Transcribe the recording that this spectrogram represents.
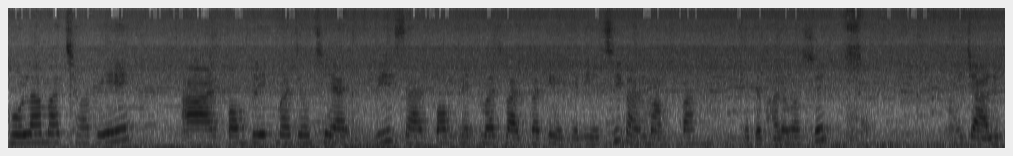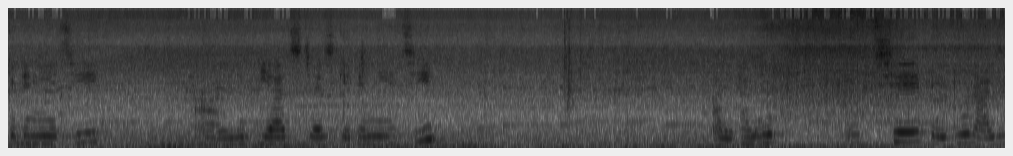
ভোলা মাছ হবে। আর পমপ্লেট মাছ হচ্ছে এক পিস আর পমপ্লেট মাছ বাদ বাকি রেখে দিয়েছি, কারণ মাম্পা খেতে ভালোবাসে। আর যে আলু কেটে নিয়েছি, আর এই যে পেঁয়াজ টিয়াজ কেটে নিয়েছি। আর এখানে হচ্ছে বেগুন, আলু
